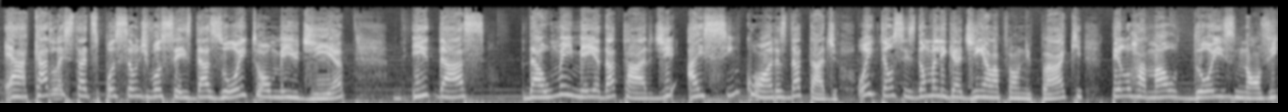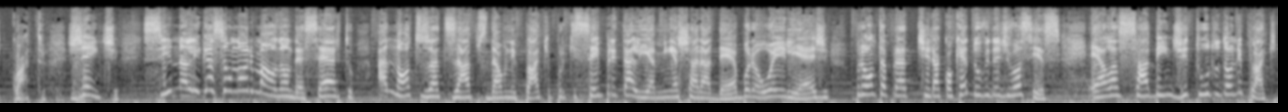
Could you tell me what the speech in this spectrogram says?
É, A Carla está à disposição de vocês das 8 ao meio-dia e das da uma e meia da tarde às 5 horas da tarde. Ou então vocês dão uma ligadinha lá pra Uniplac pelo ramal 294. Gente, se na ligação normal não der certo, anota os WhatsApps da Uniplac, porque sempre tá ali a minha xará Débora ou a Eliege pronta para tirar qualquer dúvida de vocês. Elas sabem de tudo da Uniplac.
